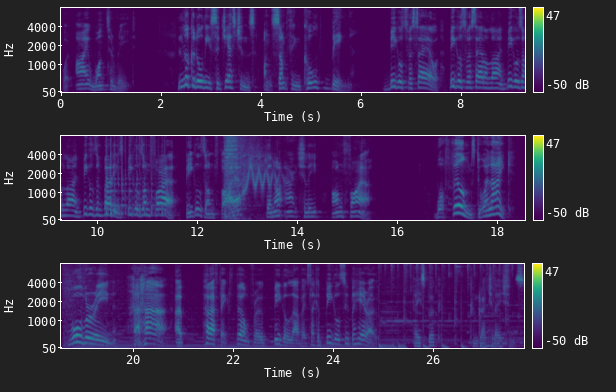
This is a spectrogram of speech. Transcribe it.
what I want to read. Look at all these suggestions on something called Bing. Beagles for sale, Beagles for sale online, Beagles online, Beagles and buddies, Beagles on fire. Beagles on fire? They're not actually on fire. What films do I like? Wolverine. Haha, a perfect film for a beagle lover. It's like a beagle superhero. Facebook, congratulations.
